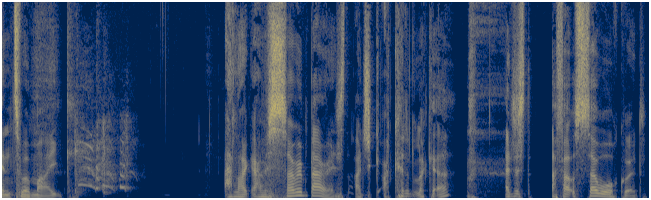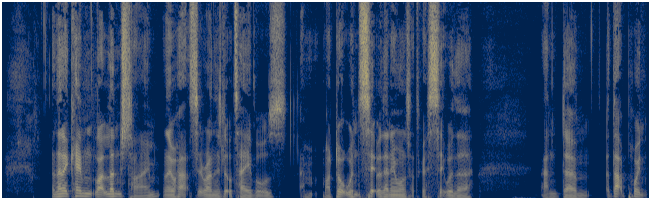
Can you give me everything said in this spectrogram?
into a mic. And like I was so embarrassed, I just I couldn't look at her. I just I felt so awkward. And then it came like lunchtime, and they all had to sit around these little tables. And my daughter wouldn't sit with anyone, so I had to go sit with her. And um, at that point,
